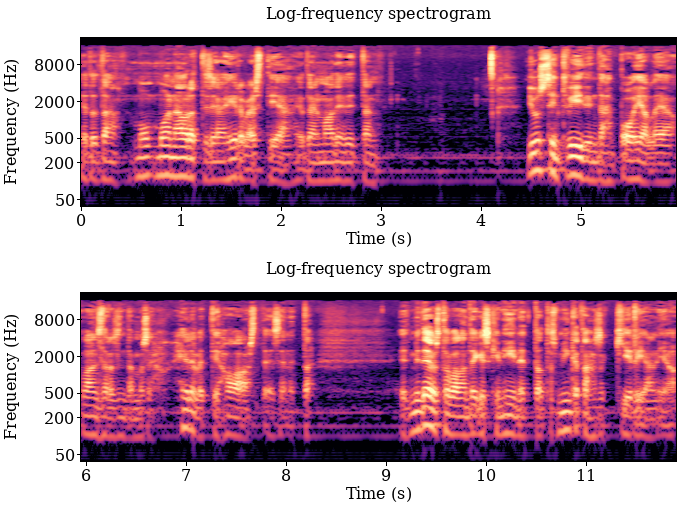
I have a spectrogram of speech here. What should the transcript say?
ja tota, mua nauratti se ihan hirveästi, ja, joten mä otin sitten Jussin tweetin tähän pohjalle ja lanseerasin tämmöisen helvetti haasteeseen, että, että mitä jos tavallaan tekisikin niin, että ottaisi minkä tahansa kirjan ja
